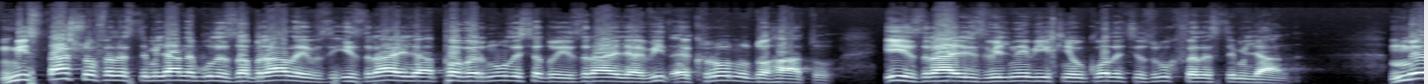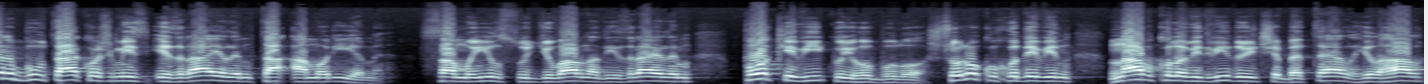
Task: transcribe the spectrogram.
Міста, що филистимляни були забрали з Ізраїля, повернулися до Ізраїля від Екрону до Гату, і Ізраїль звільнив їхні околиці з рук филистимлян. Мир був також між Ізраїлем та Аморіями. Самуїл суддював над Ізраїлем, поки віку його було. Щороку ходив він навколо, відвідуючи Бетел, Гілгал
